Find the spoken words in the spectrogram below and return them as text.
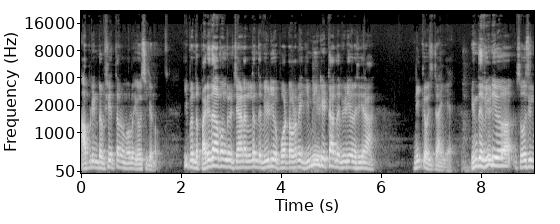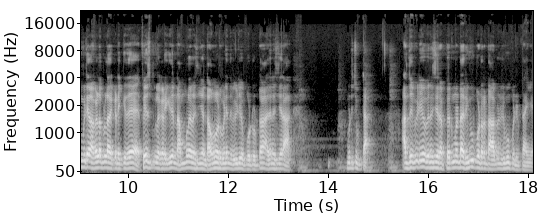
அப்படின்ற விஷயத்த நம்ம யோசிக்கணும். இப்போ இந்த பரிதாபங்கள் சேனலில் இந்த வீடியோ போட்ட உடனே இமீடியட்டாக அந்த வீடியோ என்ன நீக்க வச்சுட்டாங்க. இந்த வீடியோ சோஷியல் மீடியா அவைலபிளாக கிடைக்குது ஃபேஸ்புக்கில் கிடைக்குது நம்மளும் என்ன செஞ்சோம்? டவுன்லோட் பண்ணி இந்த வீடியோ போட்டு விட்டோம் அதை என்ன முடிச்சு விட்டான் அந்த வீடியோ என்ன செய்யறா? பெர்மனெண்ட்டாக ரிமூவ் பண்ணுறா அப்படின்னு ரிமூவ் பண்ணிவிட்டாங்க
